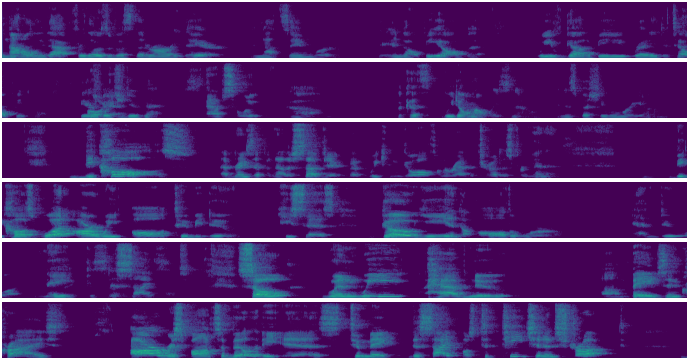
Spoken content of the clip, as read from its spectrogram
And not only that, for those of us that are already there, and not saying we're end all be all, but we've got to be ready to tell people, here's Oh, what yeah. you do next. Absolutely. Um, because we don't always know, and especially when we're young. Because that brings up another subject, but we can go off on a rabbit trail just for a minute. Because what are we all to be doing? He says, Go ye into all the world and do what? Make disciples. So when we have new babes in Christ, our responsibility is to make disciples, to teach and instruct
